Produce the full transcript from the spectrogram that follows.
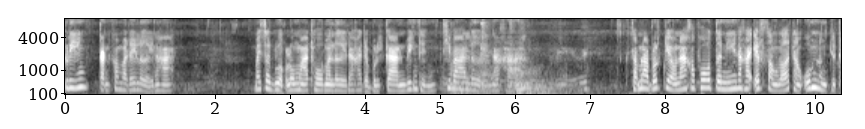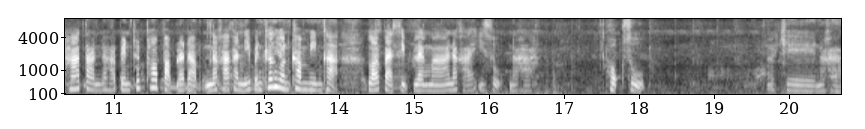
กริ้งกันเข้ามาได้เลยนะคะ ไม่สะดวกลงมาโทรมาเลยนะคะ เดี๋ยวบริการวิ่งถึงที่บ้านเลยนะคะสำหรับรถเกี่ยวหน้าข้าวโพดตัวนี้นะคะ F 2 0 0ถังอุ้ม 1.5 ตันนะคะ เป็นชุดท่อปรับระดับนะคะ คันนี้เป็นเครื่องยนต์คัมมินค่ะ 180 แรงม้านะคะ อีสุนะคะ 6 สูบ โอเคนะคะ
